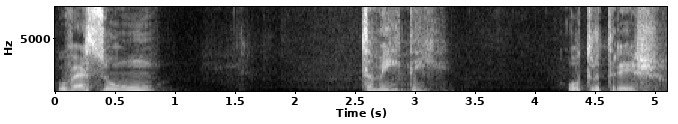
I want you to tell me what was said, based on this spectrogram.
o verso 1, também tem outro trecho,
